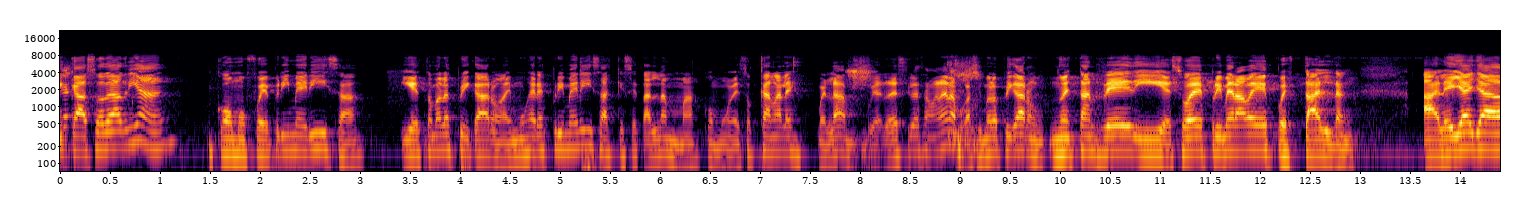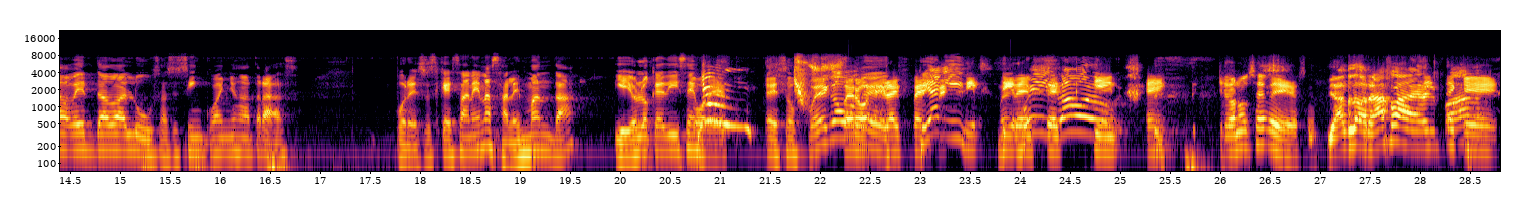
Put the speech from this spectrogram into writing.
Sí. el caso de Adrián, como fue primeriza, y esto me lo explicaron, hay mujeres primerizas que se tardan más, como esos canales, ¿verdad? Voy a decirlo de esa manera, porque así me lo explicaron, no están ready, eso es primera vez, pues tardan. Al ella ya haber dado a luz hace cinco años atrás, por eso es que esa nena sale en mandar, y ellos lo que dicen, Por eso fue como pero que, el "Estoy aquí, me fui, vámonos". eh, yo no sé de eso. Ya lo, Rafa, el que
